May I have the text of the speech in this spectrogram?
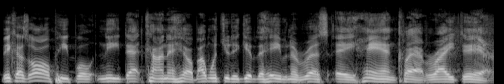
because all people need that kind of help. I want you to give the Haven of Rest a hand clap right there.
